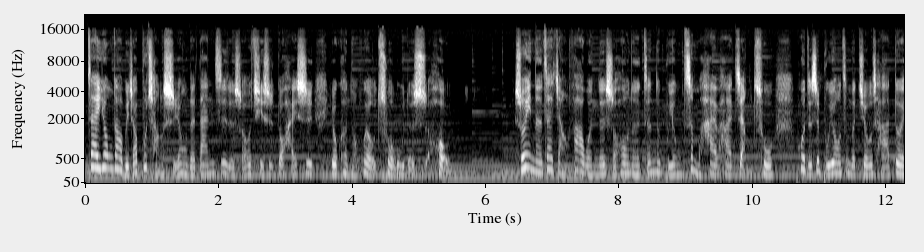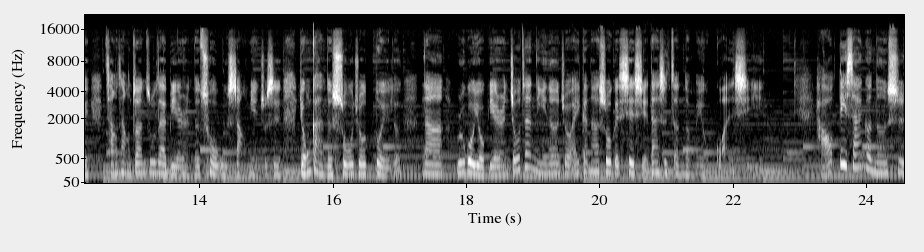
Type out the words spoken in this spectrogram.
在用到比较不常使用的单字的时候，其实都还是有可能会有错误的时候。所以呢，在讲法文的时候呢，真的不用这么害怕讲错，或者是不用这么纠察对，常常专注在别人的错误上面，就是勇敢的说就对了。那如果有别人纠正你呢，就诶跟他说个谢谢，但是真的没有关系。好，第三个呢是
